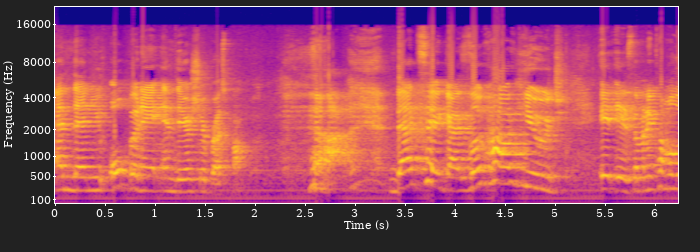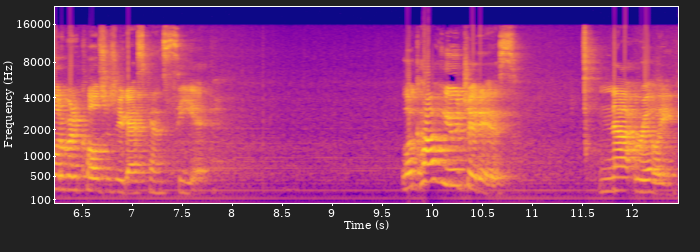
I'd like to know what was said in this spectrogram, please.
And then you open it and there's your breast pump. That's it guys. Look how huge it is. I'm going to come a little bit closer so you guys can see it. Look how huge it is. Not really.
